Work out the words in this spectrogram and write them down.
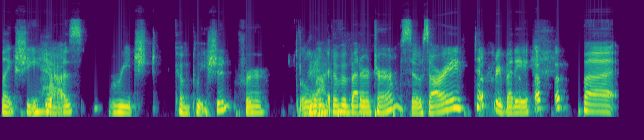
Like she Yeah. has reached completion for the lack of a better term. So sorry to everybody. But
